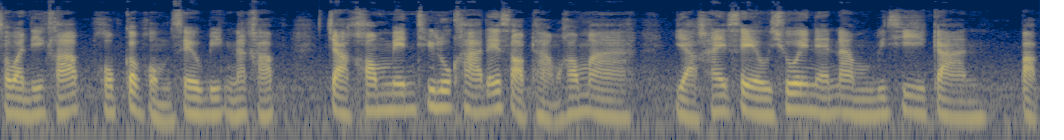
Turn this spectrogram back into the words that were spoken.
สวัสดีครับ พบกับผมเซลบิ๊กนะครับ จากคอมเมนต์ที่ลูกค้าได้สอบถามเข้ามา อยากให้เซลช่วยแนะนำวิธีการปรับ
